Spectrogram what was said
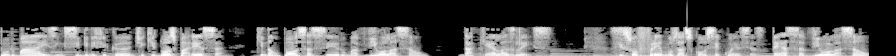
por mais insignificante que nos pareça, que não possa ser uma violação daquelas leis. Se sofremos as consequências dessa violação,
